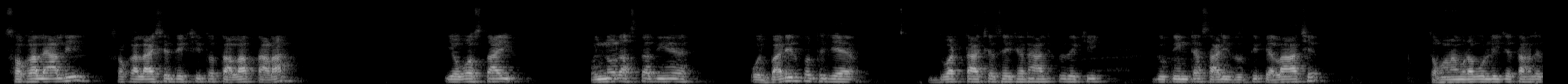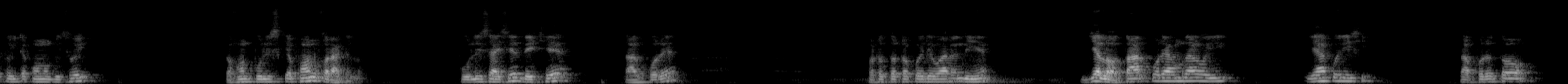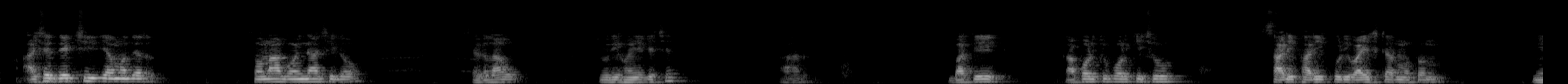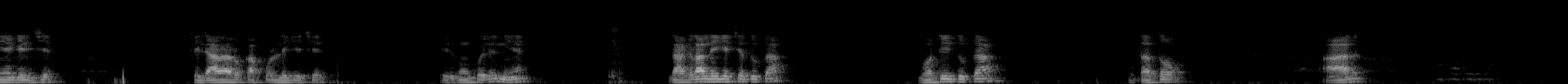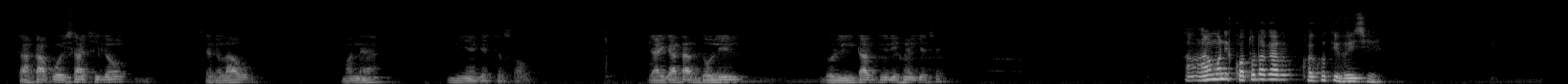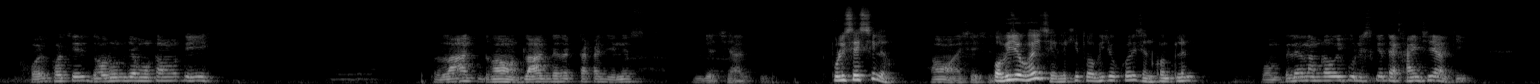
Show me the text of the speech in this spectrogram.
সকালে আলি, সকালে এসে দেখছি তো তালা তাড়া এই অবস্থায় অন্য রাস্তা দিয়ে ওই বাড়ির পথে যে দুয়ারটা আছে, সেইখানে আলি তো দেখি দু তিনটা শাড়ি, ধুতি, পেলা আছে। তখন আমরা বললি যে, তাহলে তো এটা কোনো বিষয়? তখন পুলিশকে ফোন করা গেল। পুলিশ এসে দেখে তারপরে ফটো টটো করে ওরা নিয়ে গেল। তারপরে আমরা ওই ইয়া করেছি। তারপরে তো আইসে দেখছি যে আমাদের সোনা গয়না ছিল, সেগুলাও চুরি হয়ে গেছে। আর বাকি কাপড় চুপড় কিছু শাড়ি ফাড়ি কুড়ি বাইশটার মতন নিয়ে গেছে সেটার আরও কাপড় লেগেছে। এরকম করে নিয়ে গাগরা লেগেছে দুটা ঘটি দুটা ওটা তো আর টাকা পয়সা ছিল সেগুলাও মানে নিয়ে গেছে সব। জায়গাটার দলিল দলিলটাও চুরি হয়ে গেছে। আনুমানিক কত টাকার ক্ষয়ক্ষতি হয়েছে? ক্ষয়ক্ষতি ধরুন যে মোটামুটি লাখ হ্যাঁ লাখ দেড়েক টাকা জিনিস গেছে আর কি। পুলিশ এসেছিল? হ্যাঁ এসেছিল। অভিযোগ হয়েছে? লিখিত অভিযোগ করেছেন? কমপ্লেন কমপ্লেন আমরা ওই পুলিশকে দেখাইছি আর কি।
